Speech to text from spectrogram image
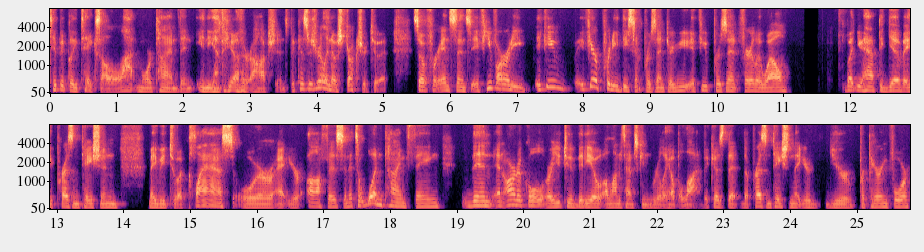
typically takes a lot more time than any of the other options because there's really no structure to it. So for instance, if you've already if you if you're a pretty decent presenter, if you present fairly well, but you have to give a presentation maybe to a class or at your office and it's a one-time thing then an article or a youtube video a lot of times can really help a lot because the, the presentation that you're you're preparing for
